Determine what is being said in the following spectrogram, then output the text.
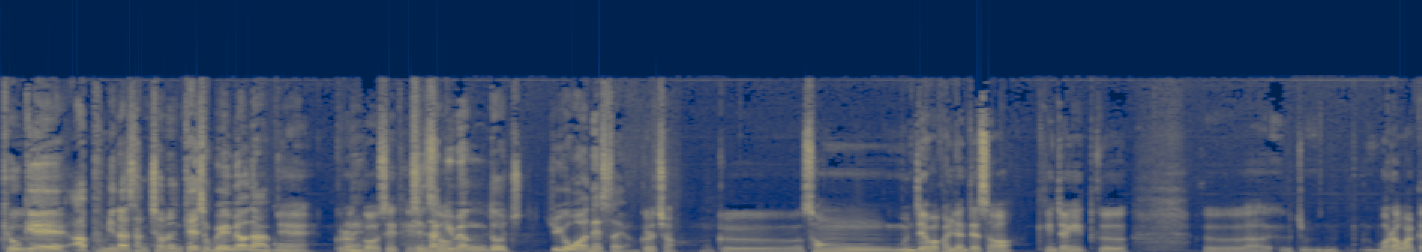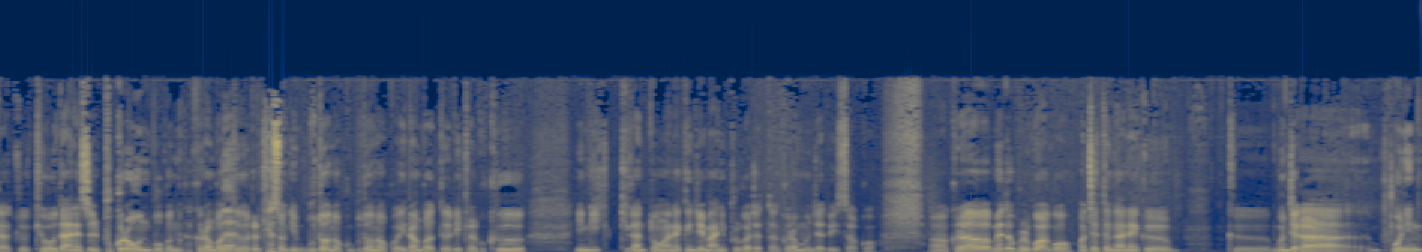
그 교계 아픔이나 상처는 계속 외면하고 네. 그런 네. 것에 대해서 진상 규명도 요원했어요. 그렇죠. 그 성 문제와 관련돼서 굉장히 그 그좀 뭐라고 할까 그 교단에서 부끄러운 부분 그런 네. 것들을 네. 계속 묻어놓고 묻어놓고 이런 것들이 결국 그 임기 기간 동안에 굉장히 많이 불거졌던 그런 문제도 있었고 어 그럼에도 불구하고 어쨌든 간에 그그 그 문제가 본인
